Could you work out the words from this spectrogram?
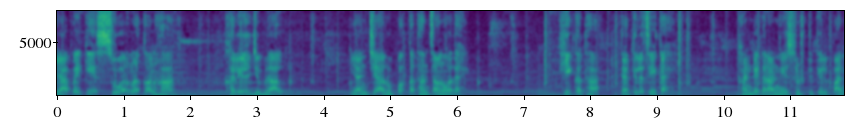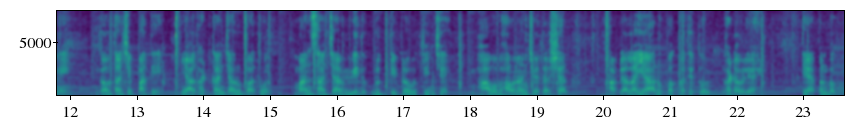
यापैकी सुवर्णकण हा खलील जिब्राल यांच्या रूपक कथांचा अनुवाद आहे. ही कथा त्यातीलच एक आहे. खांडेकरांनी सृष्टीतील पाने गवताचे पाते या घटकांच्या रूपातून माणसाच्या विविध वृत्ती प्रवृत्तींचे भावभावनांचे दर्शन आपल्याला या रूपक कथेतून घडवले आहे. ते आपण बघू.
